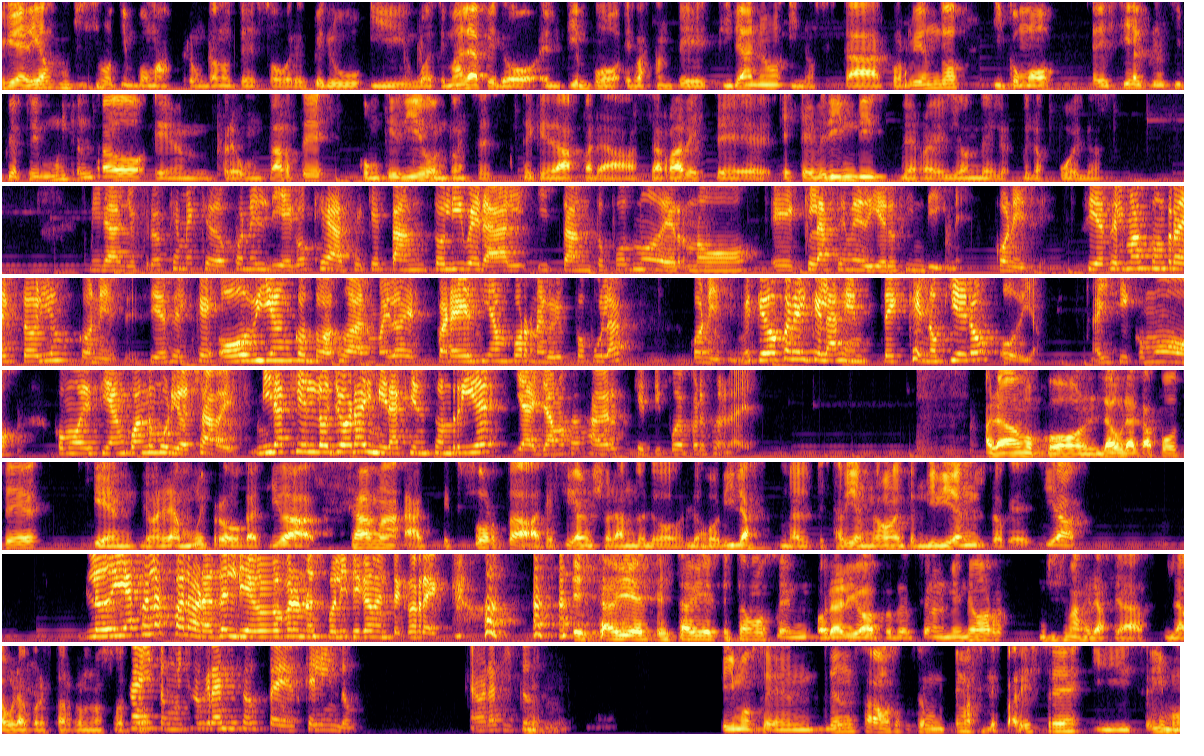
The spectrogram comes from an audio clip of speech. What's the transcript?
Me quedaría muchísimo tiempo más preguntándote sobre Perú y Guatemala, pero el tiempo es bastante tirano y nos está corriendo. Y como te decía al principio, estoy muy tentado en preguntarte con qué Diego entonces te quedás para cerrar este, este brindis de rebelión de, los pueblos. Mira, yo creo que me quedo con el Diego que hace que tanto liberal y tanto posmoderno eh, clase mediero se indigne, con ese. Si es el más contradictorio, con ese. Si es el que odian con toda su alma y lo desprecian por negro y popular, con ese. Me quedo con el que la gente que no quiero odia. Ahí sí, como, como decían cuando murió Chávez, mira quién lo llora y mira quién sonríe y ahí vamos a saber qué tipo de persona es. Hablábamos con Laura Capote, quien de manera muy provocativa llama, exhorta a que sigan llorando los gorilas. Está bien, ¿no? ¿Entendí bien lo que decías? Lo diría con las palabras del Diego, pero no es políticamente correcto. Está bien, está bien. Estamos en horario de protección al menor. Muchísimas gracias, Laura, por estar con nosotros. muchas gracias a ustedes. Qué lindo. Abracitos. Seguimos en Densa, vamos a escuchar un tema si les parece y seguimos.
